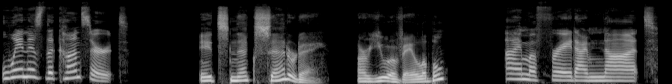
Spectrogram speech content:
When is the concert? It's next Saturday. Are you available? I'm afraid I'm not.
